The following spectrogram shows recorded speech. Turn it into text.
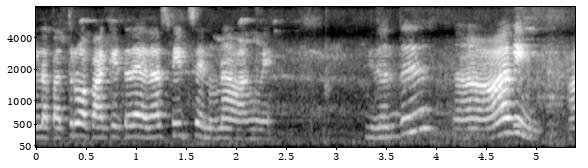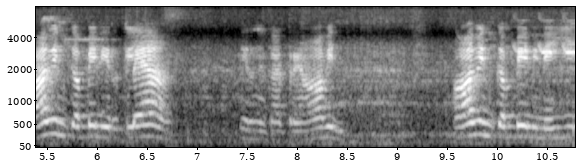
இல்லை பத்து ரூபா பாக்கெட்டு தான் ஏதாவது ஸ்வீட்ஸ் வேணும்னா வாங்குவேன். இது வந்து ஆவின் ஆவின் கம்பெனி இருக்கு இல்லையா? இருங்க காட்டுறேன். ஆவின். ஆவின் கம்பெனி நெய்.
